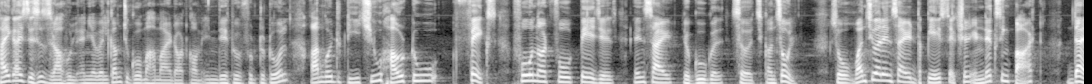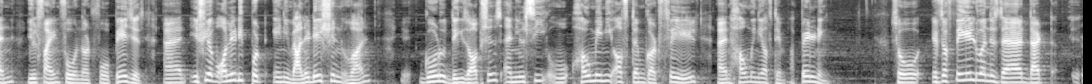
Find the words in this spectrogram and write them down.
Hi guys, this is Rahul and you're welcome to GoMahamaya.com. In this beautiful tutorial, I'm going to teach you how to fix 404 pages inside your Google search console. So once you are inside the page section indexing part, then you'll find 404 pages and if you have already put any validation one go to these options and you'll see how many of them got failed and how many of them are pending so if the failed one is there that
